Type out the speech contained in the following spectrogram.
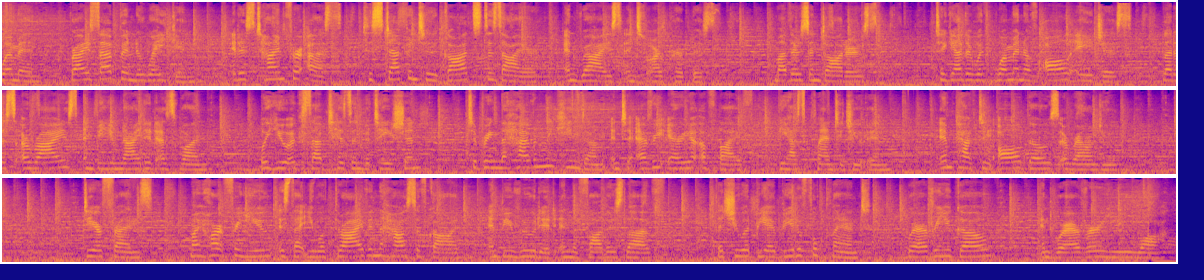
Women, rise up and awaken. It is time for us to step into God's desire and rise into our purpose. Mothers and daughters, together with women of all ages, let us arise and be united as one. Will you accept His invitation to bring the heavenly kingdom into every area of life He has planted you in, impacting all those around you? Dear friends, my heart for you is that you will thrive in the house of God and be rooted in the Father's love, that you would be a beautiful plant wherever you go and wherever you walk.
